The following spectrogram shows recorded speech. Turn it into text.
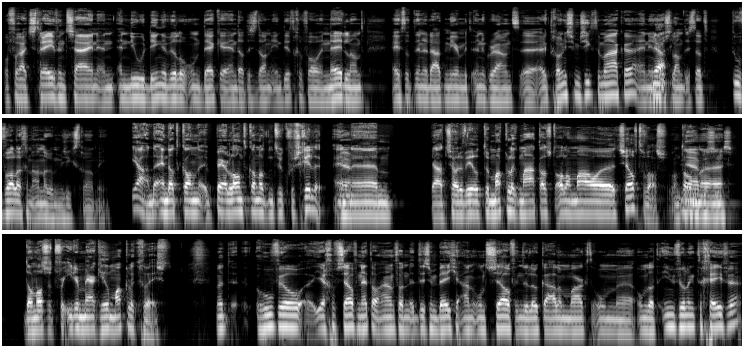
of vooruitstrevend zijn en, en nieuwe dingen willen ontdekken. En dat is dan in dit geval in Nederland heeft dat inderdaad meer met underground eh, elektronische muziek te maken. En in Ja. Rusland is dat toevallig een andere muziekstroming. Ja, en dat kan per land kan dat natuurlijk verschillen. En ja. ja, het zou de wereld te makkelijk maken als het allemaal eh, hetzelfde was. Want dan, ja, eh, dan was het voor ieder merk heel makkelijk geweest. Want eh, hoeveel, je gaf zelf net al aan van het is een beetje aan onszelf in de lokale markt om, om dat invulling te geven.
